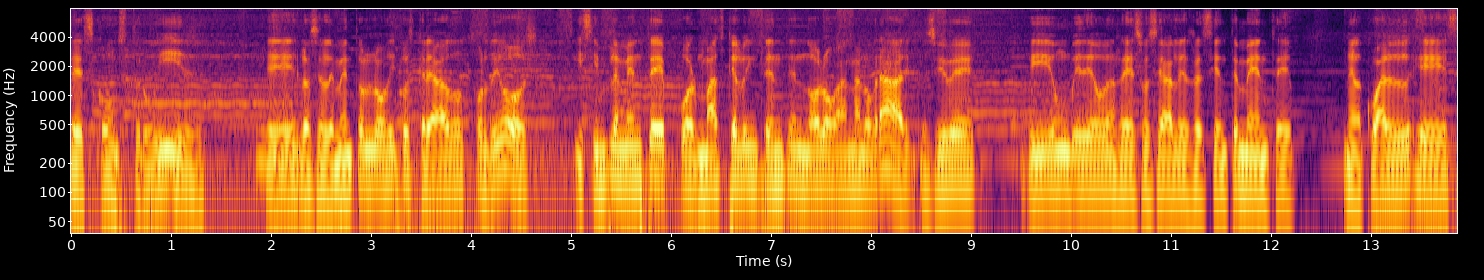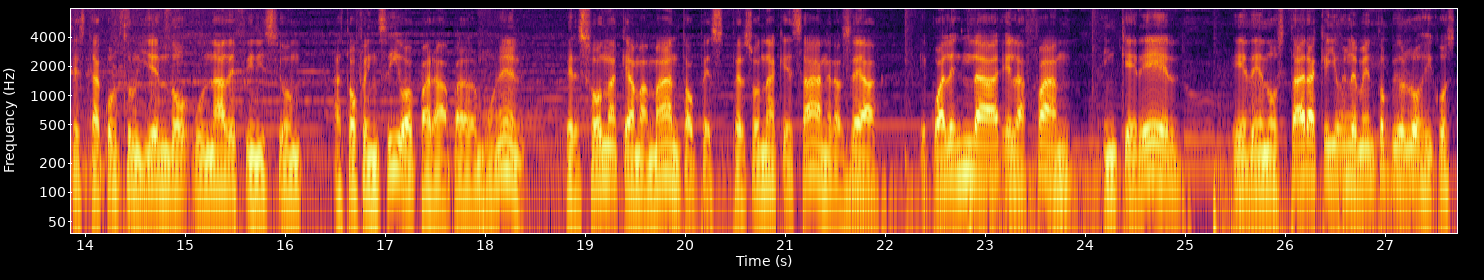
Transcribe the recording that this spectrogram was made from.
desconstruir eh, los elementos lógicos creados por Dios y simplemente por más que lo intenten no lo van a lograr. Inclusive vi un video en redes sociales recientemente en el cual eh, se está construyendo una definición hasta ofensiva para, la mujer. Persona que amamanta o persona que sangra. O sea, cuál es la, el afán en querer eh, denostar aquellos elementos biológicos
